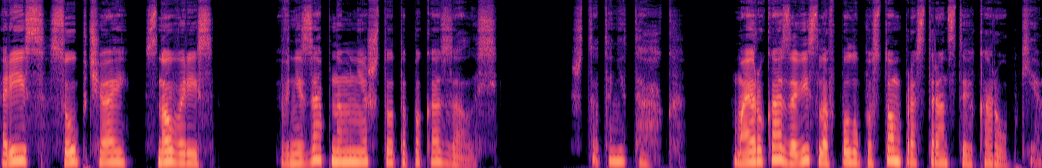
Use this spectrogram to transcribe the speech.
Рис, суп, чай, снова рис. Внезапно мне что-то показалось. Что-то не так. Моя рука зависла в полупустом пространстве коробки.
